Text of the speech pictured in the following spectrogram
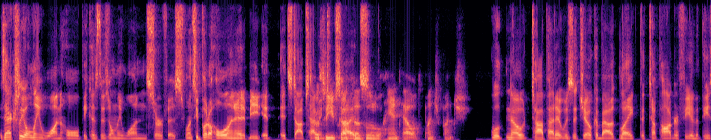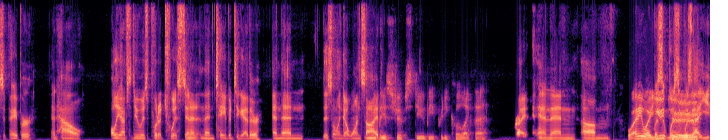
It's actually only one hole because there's only one surface. Once you put a hole in it, it it, it stops Oh, having so two you've got sides. the little handheld punch punch. Well, no, Top had it was a joke about like the topography of the piece of paper and how all you have to do is put a twist in it and then tape it together, and then this only got one side, Mobius strips do be pretty cool like that. right? And then, um, Well, anyway, was, you it- was, two was that you,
